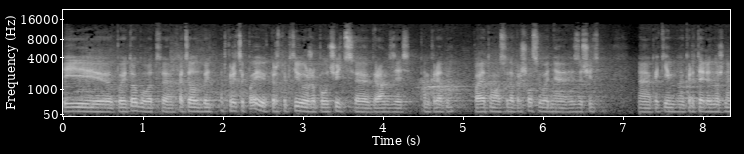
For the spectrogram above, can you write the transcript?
И по итогу вот э, хотелось бы открыть ИП и в перспективе уже получить э, грант здесь конкретно. Поэтому сюда пришел сегодня изучить, э, какие именно критерии нужны.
